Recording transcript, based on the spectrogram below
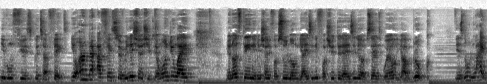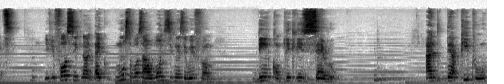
even feel it's going to affect. Your anger affects your relationships. You're wondering why you're not staying in a relationship for so long, you're easily frustrated, you're easily upset, well, you are broke. There's no light. If you fall sick now, like most of us are one sickness away from being completely zero. And there are people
